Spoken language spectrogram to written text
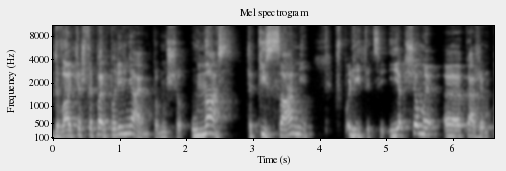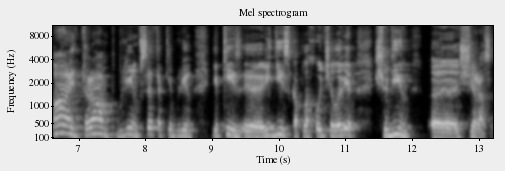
давайте ж тепер порівняємо, тому що у нас такі самі в політиці. І якщо ми е, кажемо, ай, Трамп, блін, все-таки, блін, який е, рідіска, плохой чоловік, що він. е, Ще раз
